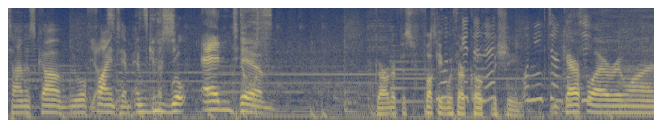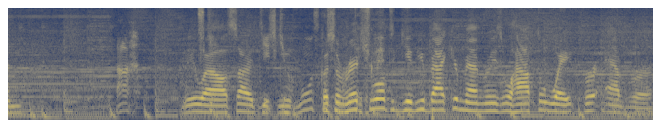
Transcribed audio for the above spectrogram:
Time has come. We will find him and we will end him. Gharnef is fucking with our Coke machine. Be careful, everyone. We will. Sorry, Tiki. But the ritual to give you back your memories will have to wait forever.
